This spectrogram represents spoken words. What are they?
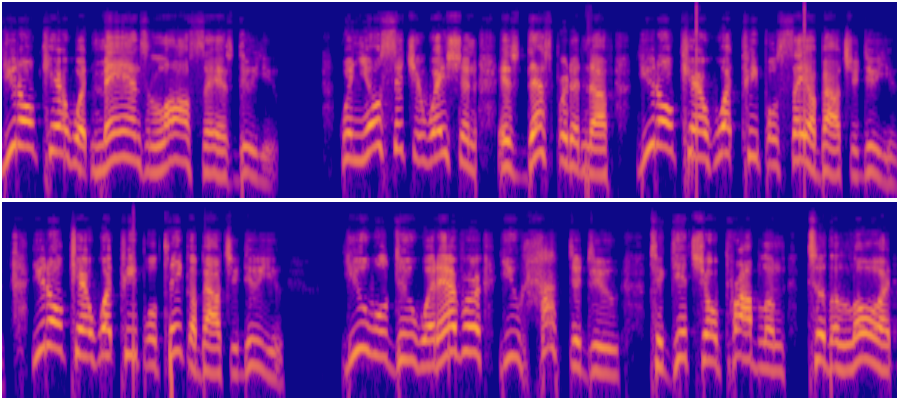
You don't care what man's law says, do you? When your situation is desperate enough, you don't care what people say about you, do you? You don't care what people think about you, do you? You will do whatever you have to do to get your problem to the Lord.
